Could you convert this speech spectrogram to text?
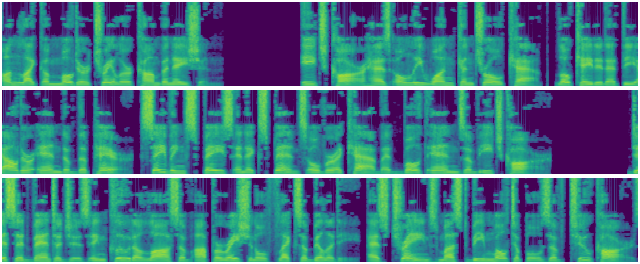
unlike a motor-trailer combination. Each car has only one control cab, located at the outer end of the pair, saving space and expense over a cab at both ends of each car. Disadvantages include a loss of operational flexibility, as trains must be multiples of two cars,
